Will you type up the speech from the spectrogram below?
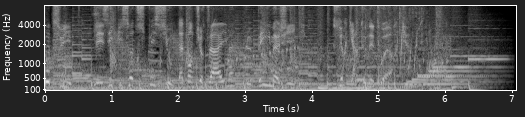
tout de suite les épisodes spéciaux d'Adventure Time, le pays magique, sur Cartoon Network.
